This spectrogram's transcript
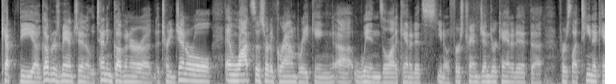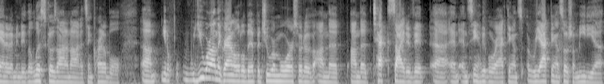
kept the uh, governor's mansion, a lieutenant governor, an attorney general, and lots of sort of groundbreaking uh, wins. A lot of candidates, you know, first transgender candidate, the first Latina candidate. I mean, the list goes on and on. It's incredible. Um, you know, you were on the ground a little bit, but you were more sort of on the on the tech side of it uh, and and seeing how people were acting on reacting on social media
